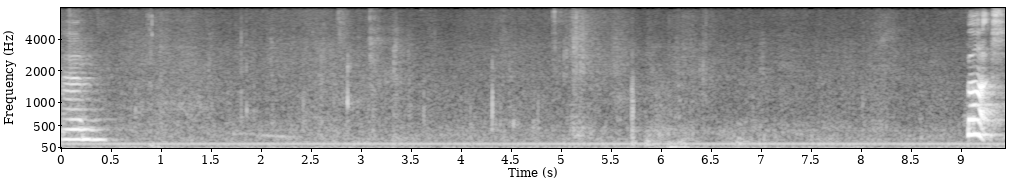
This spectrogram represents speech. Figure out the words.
Um, but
